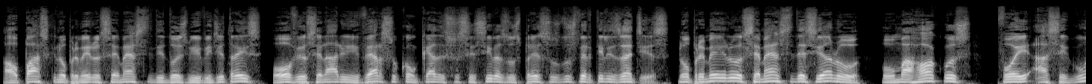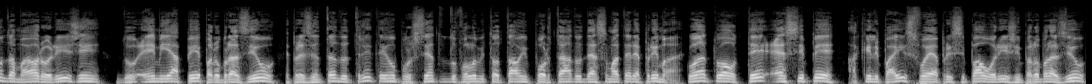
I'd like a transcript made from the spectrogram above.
ao passo que no primeiro semestre de 2023 houve o cenário inverso com quedas sucessivas dos preços dos fertilizantes. No primeiro semestre desse ano, o Marrocos foi a segunda maior origem do MAP para o Brasil, representando 31% do volume total importado dessa matéria-prima. Quanto ao TSP, aquele país foi a principal origem para o Brasil,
